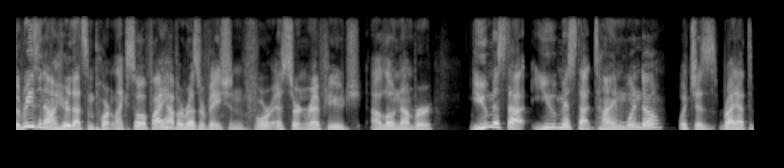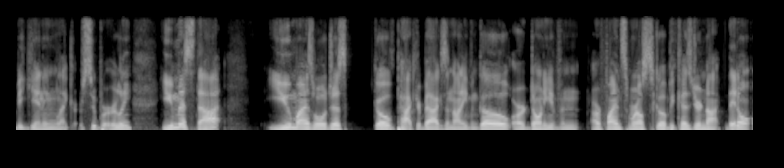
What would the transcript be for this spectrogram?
the reason out here that's important, like, so if I have a reservation for a certain refuge, a low number, you miss that, you miss that time window, which is right at the beginning, like super early. You miss that, you might as well just go pack your bags and not even go, or don't even, or find somewhere else to go because you're not, they don't,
